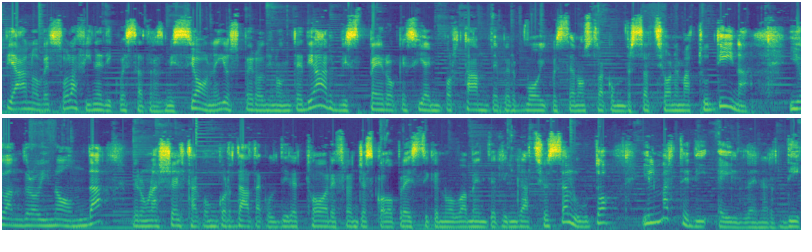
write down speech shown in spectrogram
Piano verso la fine di questa trasmissione. Io spero di non tediarvi, spero che sia importante per voi questa nostra conversazione mattutina. Io andrò in onda per una scelta concordata col direttore Francesco Lopresti che nuovamente ringrazio e saluto, il martedì e il venerdì.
